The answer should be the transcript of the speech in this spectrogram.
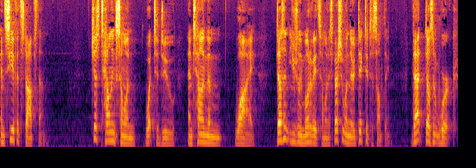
and see if it stops them. Just telling someone what to do and telling them why doesn't usually motivate someone, especially when they're addicted to something. That doesn't work.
